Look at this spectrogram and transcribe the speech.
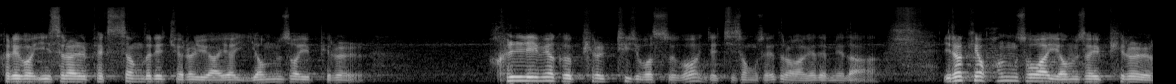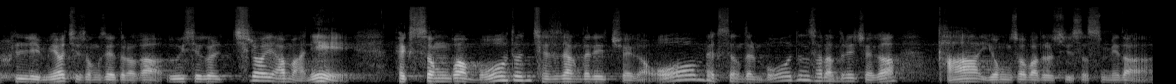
그리고 이스라엘 백성들의 죄를 위하여 염소의 피를 흘리며 그 피를 뒤집어 쓰고 이제 지성소에 들어가게 됩니다. 이렇게 황소와 염소의 피를 흘리며 지성소에 들어가 의식을 치러야만이 백성과 모든 제사장들의 죄가 온 백성들 모든 사람들의 죄가 다 용서받을 수 있었습니다.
